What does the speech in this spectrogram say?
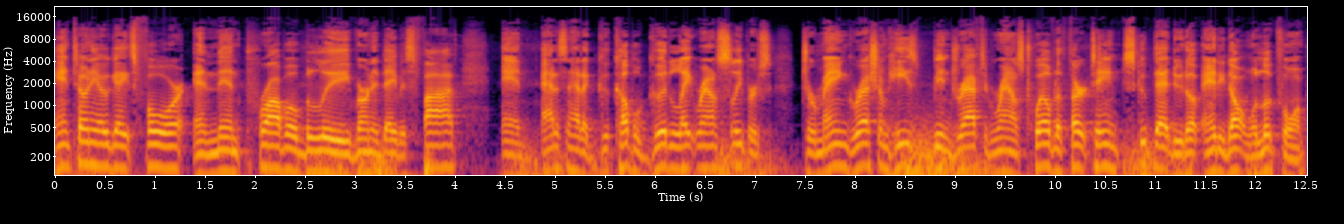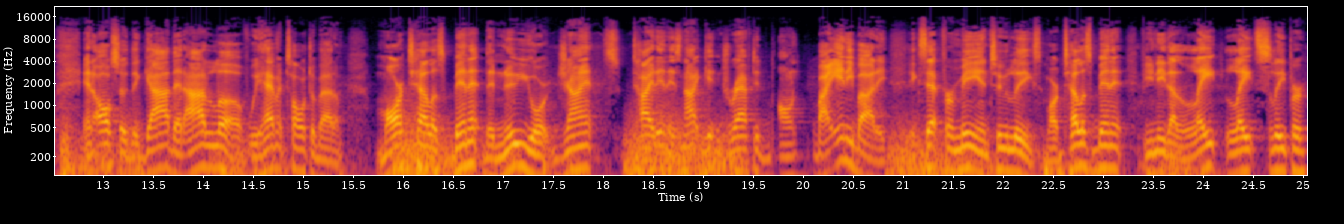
Antonio Gates four, and then probably Vernon Davis five. And Addison had a good, couple good late round sleepers. Jermaine Gresham, he's been drafted rounds 12 to 13. Scoop that dude up. Andy Dalton will look for him. And also the guy that I love, we haven't talked about him, Martellus Bennett, the New York Giants tight end, is not getting drafted on by anybody except for me in two leagues. Martellus Bennett, if you need a late, late sleeper,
